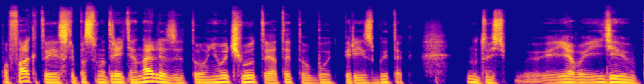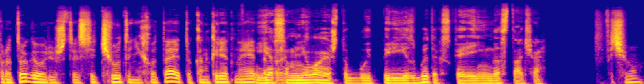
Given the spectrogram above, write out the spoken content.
по факту, если посмотреть анализы, то у него чего-то от этого будет переизбыток. Ну, то есть э, я идею про то говорю, что если чего-то не хватает, то конкретно это... Я сомневаюсь, что будет переизбыток, скорее недостача. Почему?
